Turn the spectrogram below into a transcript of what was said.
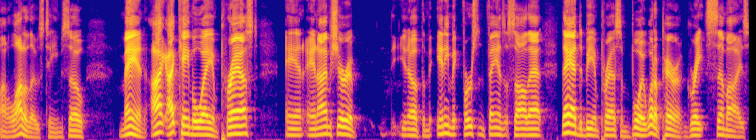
on a lot of those teams. So, man, I, I came away impressed. And, and I'm sure if, you know, if the, any McPherson fans that saw that, they had to be impressed. And boy, what a pair of great semis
